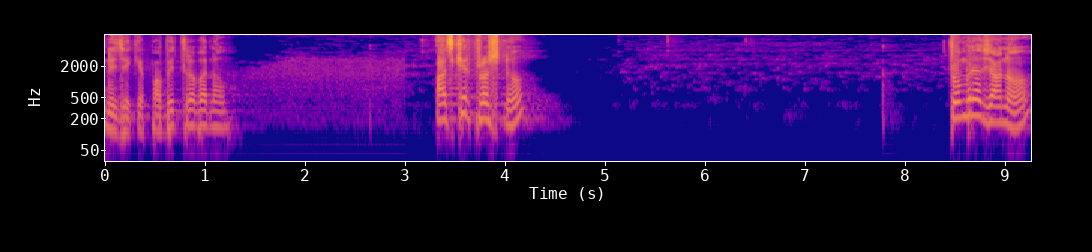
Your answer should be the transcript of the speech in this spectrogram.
নিজেকে পবিত্র বানাও। আজকের প্রশ্ন, তোমরা জানো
